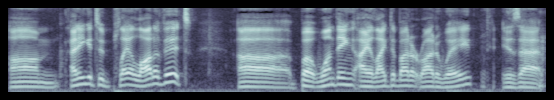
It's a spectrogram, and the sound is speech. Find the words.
Um, I didn't get to play a lot of it, uh, but one thing I liked about it right away is that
